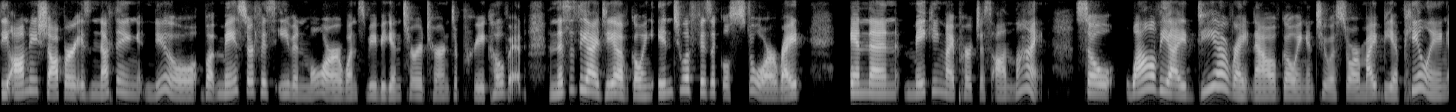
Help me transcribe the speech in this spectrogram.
the Omni shopper is nothing new, but may surface even more once we begin to return to pre COVID. And this is the idea of going into a physical store, right? and then making my purchase online. So while the idea right now of going into a store might be appealing,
